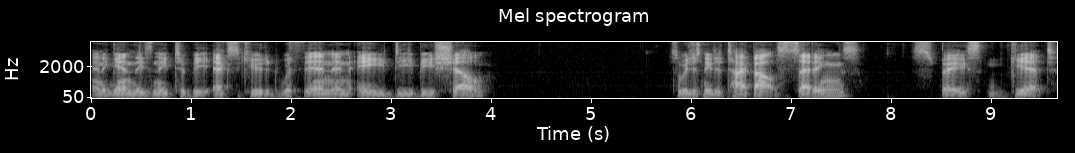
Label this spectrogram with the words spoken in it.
And again, these need to be executed within an ADB shell. So we just need to type out settings space get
